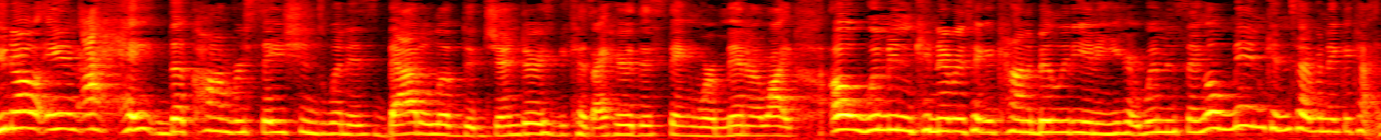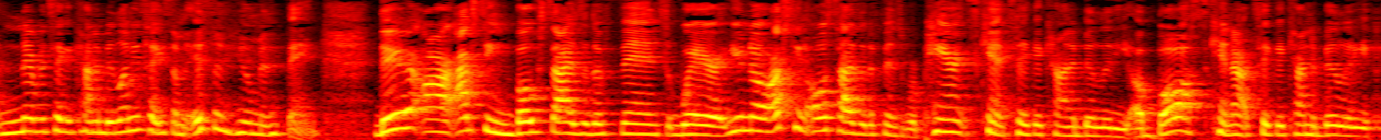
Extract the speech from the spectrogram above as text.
You know, and I hate the conversations when it's battle of the genders because I hear this thing where men are like, "Oh, women can never take accountability," and then you hear women saying, "Oh, men can never take never take accountability." Let me tell you something. It's a human thing. There are I've seen both sides of the fence where you know I've seen all sides of the fence where parents can't take accountability, a boss cannot take accountability,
